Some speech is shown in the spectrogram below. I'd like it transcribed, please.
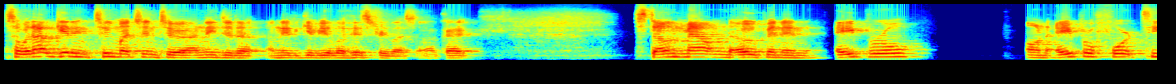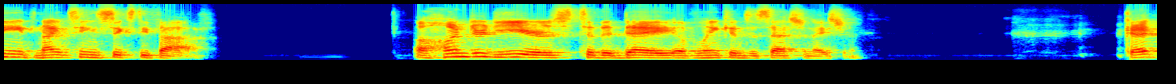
So without getting too much into it, I need you to, I need to give you a little history lesson. Okay. Stone Mountain opened in April, on April 14th, 1965. A hundred years to the day of Lincoln's assassination. Okay.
